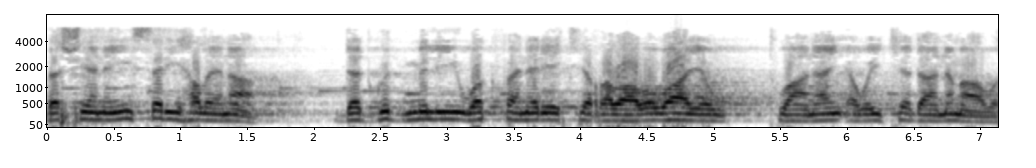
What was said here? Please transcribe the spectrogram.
بە شێنەیی سەری هەڵێنا، دەتگوت ملی وەک فەنەرێکی ڕەواوە وایە و توانای ئەوەی تێدا نەماوە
